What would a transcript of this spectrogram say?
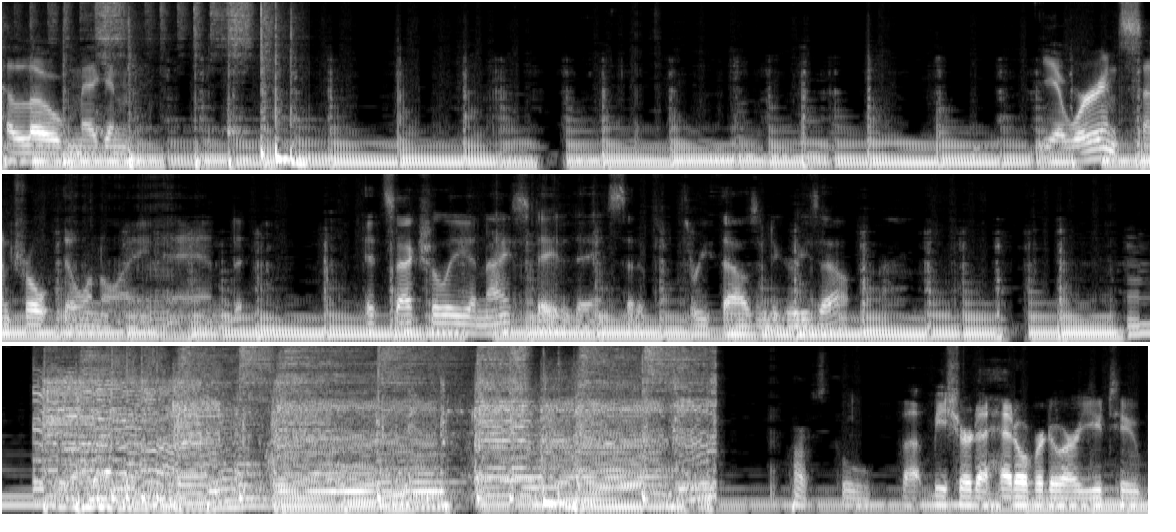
Hello, Megan. Yeah, we're in central Illinois, and it's actually a nice day today instead of 3,000 degrees out. That part's cool. But be sure to head over to our YouTube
